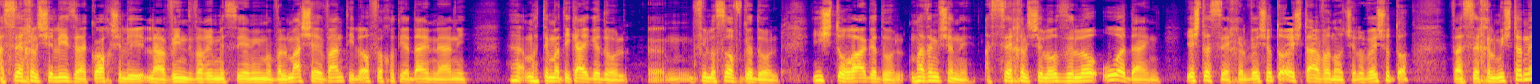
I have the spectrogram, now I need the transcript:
השכל שלי זה הכוח שלי להבין דברים מסוימים, אבל מה שהבנתי לא הופך אותי עדיין לאני. מתמטיקאי גדול, פילוסוף גדול, איש תורה גדול, מה זה משנה? השכל שלו זה לא הוא עדיין. יש את השכל ויש אותו, יש את ההבנות שלו ויש אותו. והשכל משתנה,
